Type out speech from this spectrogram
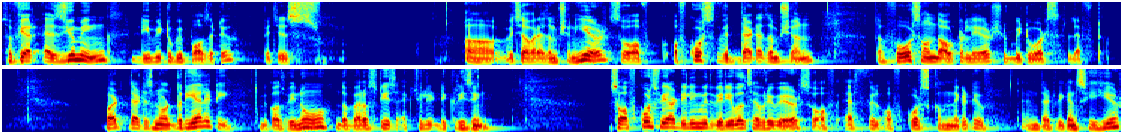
So if we are assuming dv to be positive which is uh, which is our assumption here so of, of course with that assumption the force on the outer layer should be towards left. But that is not the reality because we know the velocity is actually decreasing so of course we are dealing with variables everywhere. So of f will of course come negative and that we can see here.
